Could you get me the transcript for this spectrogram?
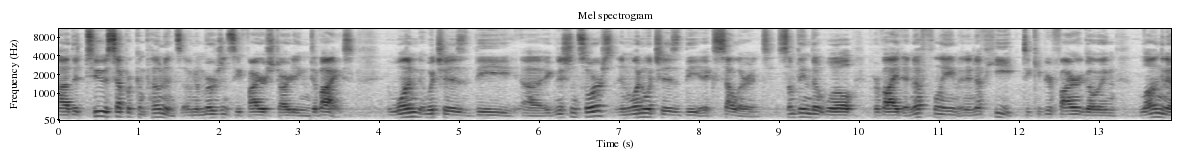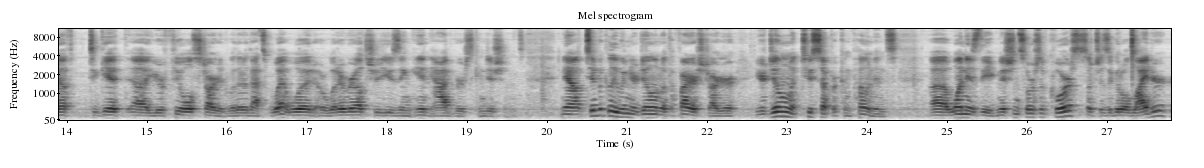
uh, the two separate components of an emergency fire starting device. One which is the uh, ignition source and one which is the accelerant. Something that will provide enough flame and enough heat to keep your fire going long enough to get uh, your fuel started, whether that's wet wood or whatever else you're using in adverse conditions. Now typically when you're dealing with a fire starter, you're dealing with two separate components. Uh, one is the ignition source of course, such as a good old lighter,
